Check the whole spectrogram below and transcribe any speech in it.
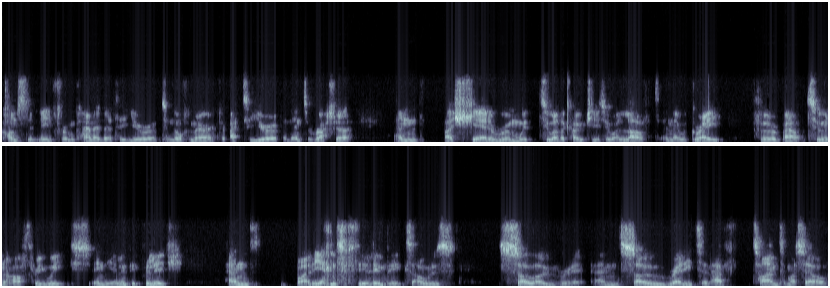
constantly from Canada to Europe to North America, back to Europe, and then to Russia. And I shared a room with two other coaches who I loved, and they were great for about two and a half, three weeks in the Olympic Village. And by the end of the Olympics, I was so over it and so ready to have time to myself.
